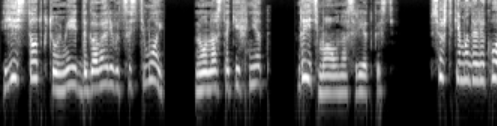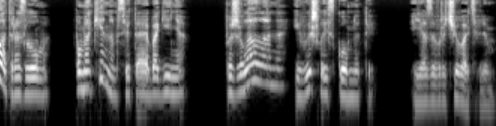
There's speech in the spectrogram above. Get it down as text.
есть тот, кто умеет договариваться с тьмой, но у нас таких нет, да и тьма у нас редкость. Все ж таки мы далеко от разлома. Помоги нам, святая богиня. Пожелала она и вышла из комнаты. Я за врачевателем.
